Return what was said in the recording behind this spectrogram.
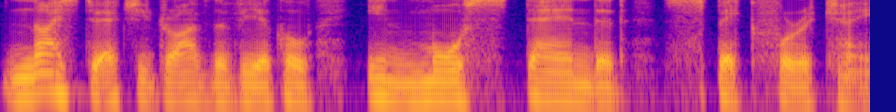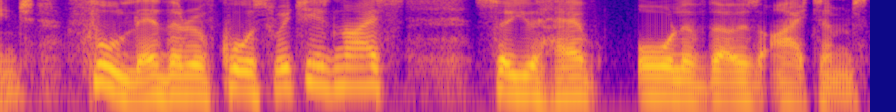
nice to actually drive the vehicle in more standard spec for a change. Full leather, of course, which is nice. So you have all of those items.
